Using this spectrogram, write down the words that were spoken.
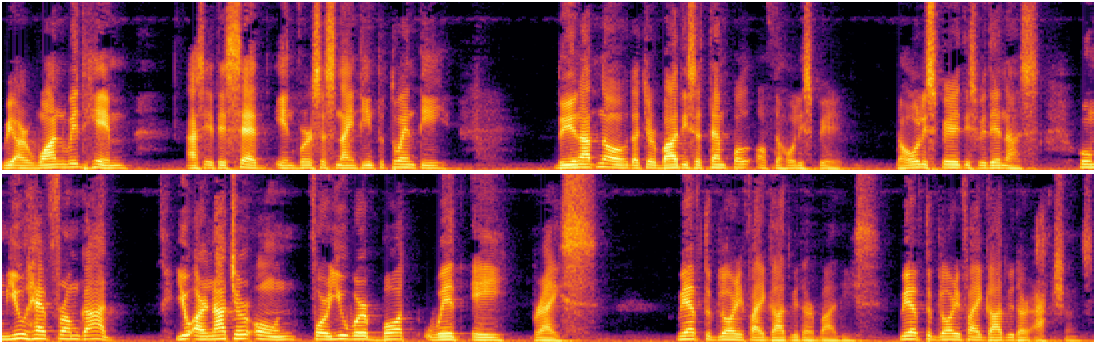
We are one with Him, as it is said in verses 19 to 20. Do you not know that your body is a temple of the Holy Spirit? The Holy Spirit is within us, whom you have from God. You are not your own, for you were bought with a price. We have to glorify God with our bodies. We have to glorify God with our actions.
